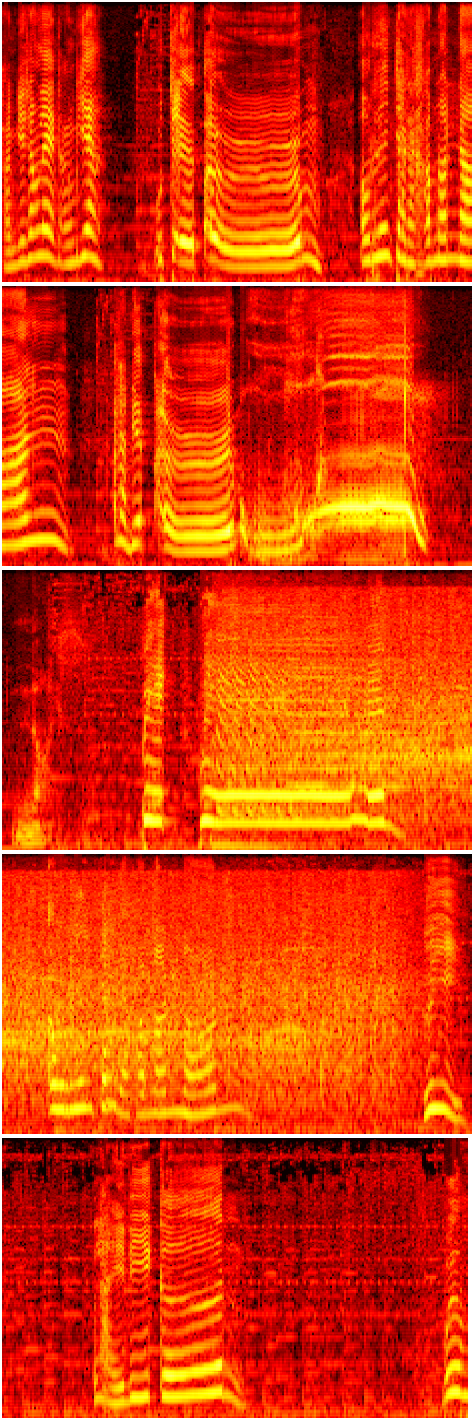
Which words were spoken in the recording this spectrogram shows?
ถังเบียร์ช่องแรกถังเบียร์อุยเจเติม เอาเรื่องจัดนะครับนอนนอนอันนั้นเบียร์เติมโอ้โห Nice. big win เอาเรื่องจัดนะครับนอนนอนเฮ้ยไหลดีเกินวึม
